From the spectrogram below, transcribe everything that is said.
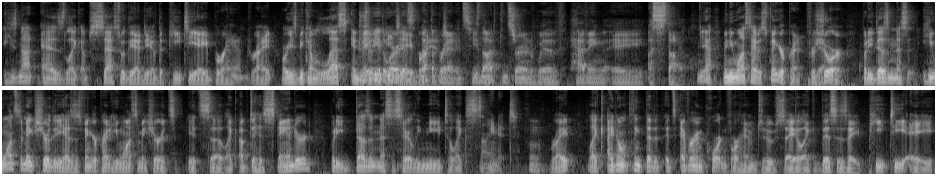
he's not as like obsessed with the idea of the PTA brand, right? Or he's become less interested Maybe in the the, word is brand. not the brand. It's he's not concerned with having a a style. Yeah, I mean he wants to have his fingerprint for Yeah. sure, but he doesn't necessarily. He wants to make sure that he has his fingerprint. He wants to make sure it's it's uh, like up to his standard, but he doesn't necessarily need to like sign it, Hmm. right? Like I don't think that it's ever important for him to say like this is a PTA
